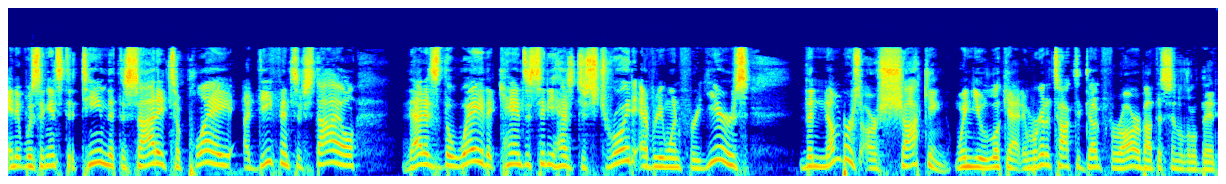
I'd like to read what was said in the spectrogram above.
and it was against a team that decided to play a defensive style. That is the way that Kansas City has destroyed everyone for years the numbers are shocking when you look at, and we're going to talk to Doug Farrar about this in a little bit.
